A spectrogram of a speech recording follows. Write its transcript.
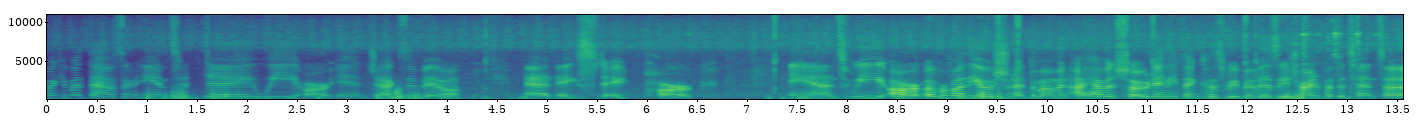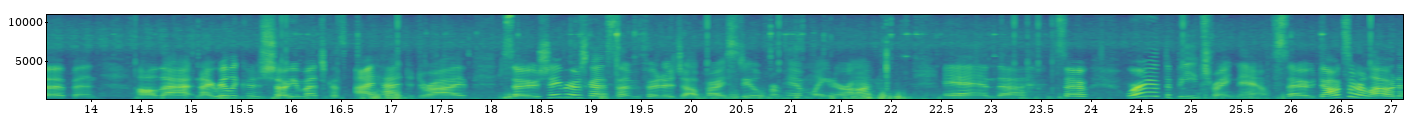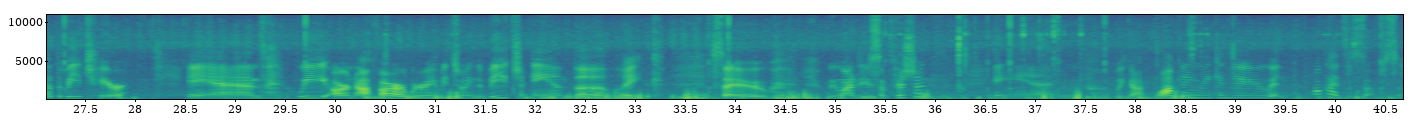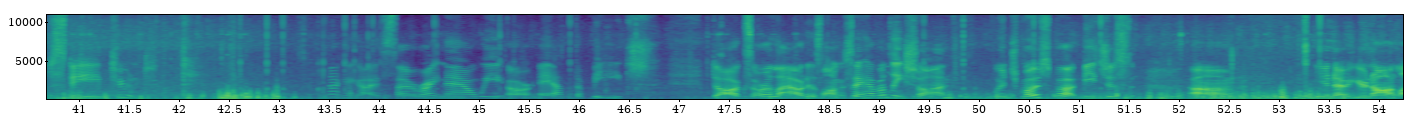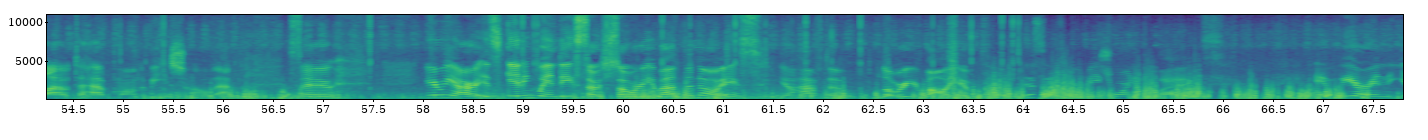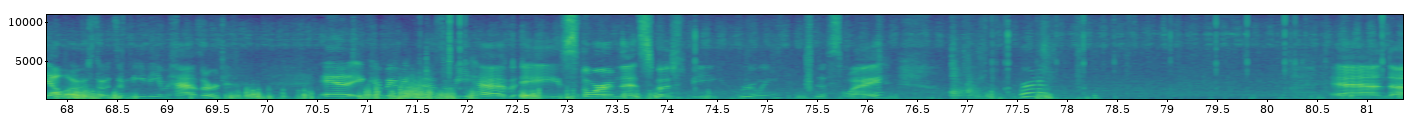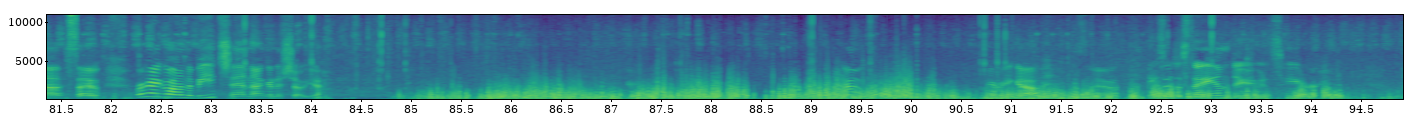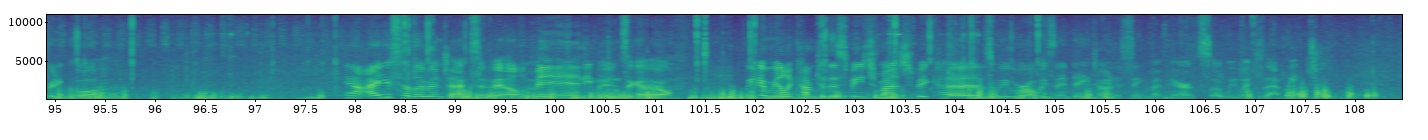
Monkey 1000 and today we are in Jacksonville at a state park and we are over by the ocean at the moment. I haven't showed anything because we've been busy trying to put the tent up and all that and I really couldn't show you much because I had to drive. So Shea Bear's got some footage I'll probably steal from him later on. And uh, so we're at the beach right now. So dogs are allowed at the beach here and we are not far we're in between the beach and the lake. So we want to do some fishing and we got walking we can do and all kinds of stuff so stay tuned. Okay guys so right now we are at the beach. Dogs are allowed as long as they have a leash on which most beaches um, you know you're not allowed to have them on the beach and all that. So here we are. It's getting windy, so sorry about the noise. You'll have to lower your volume. This is our beach warning flags. And we are in the yellow, so it's a medium hazard. And it could be because we have a storm that's supposed to be brewing this way. Bruno. And uh, so we're going to go on the beach and I'm going to show you. Sand dunes here. Pretty cool. Yeah, I used to live in Jacksonville many moons ago. We didn't really come to this beach much because we were always in Daytona seeing my parents, so we went to that beach.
